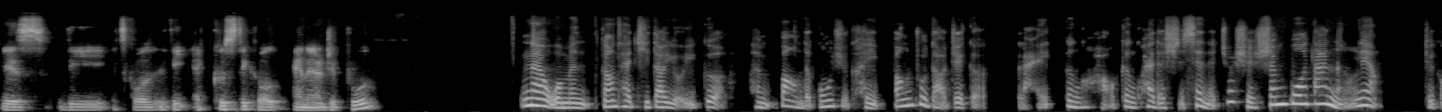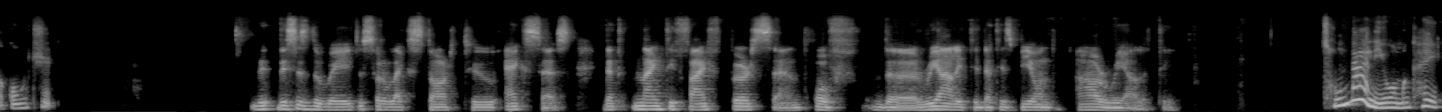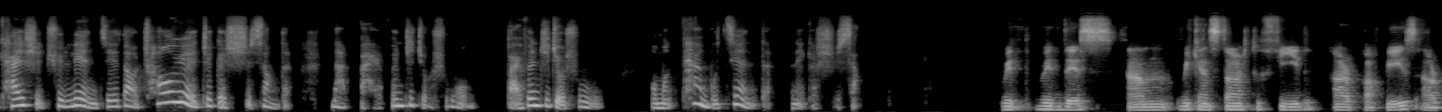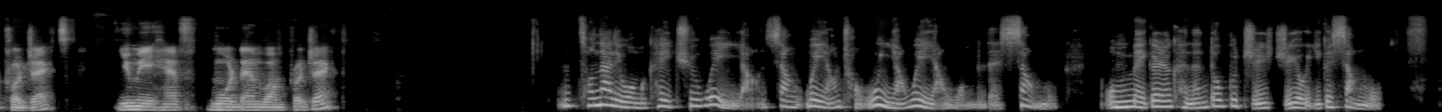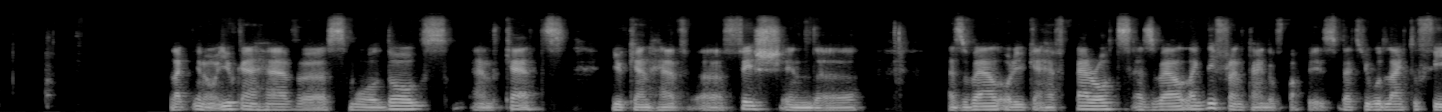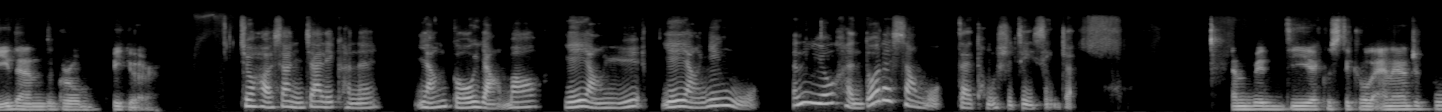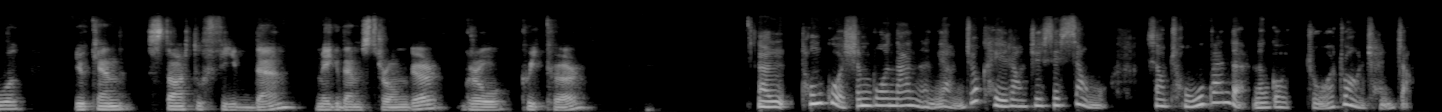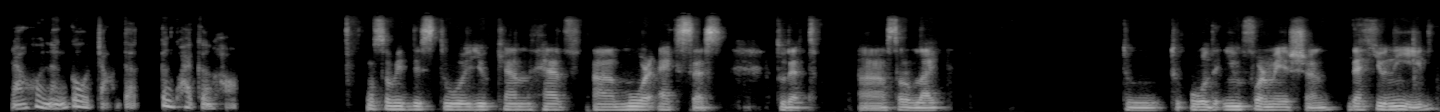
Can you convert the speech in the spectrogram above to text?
is the it's called the acoustical energy pull. 那我们刚才提到有一个很棒的工具可以帮助到这个来更好、更快的实现的，就是声波搭能量这个工具。this is the way to sort of like start to access that 95% of the reality that is beyond our reality. 从那里，我们可以开始去链接到超越这个实相的那百分之九十五、百分之九十五我们看不见的那个实相。With with this, um, we can start to feed our puppies, our projects. You may have more than one project, 从那里我们可以去喂养，像喂养宠物一样喂养我们的项目。我们每个人可能都不止只有一个项目。Like you know, you can have uh, small dogs and cats. You can have uh, fish in the as well, or you can have parrots as well, like different kind of puppies that you would like to feed and grow bigger. 就好像你家里可能养狗、养猫，也养鱼，也养鹦鹉，嗯，有很多的项目在同时进行着。And with the acoustical energy pull, you can start to feed them, make them stronger, grow quicker. 那通过声波拉能量，你就可以让这些项目像宠物般的能够茁壮成长，然后能够长得更快更好。also with this tool, you can have uh, more access to that uh, sort of like to, to all the information that you need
